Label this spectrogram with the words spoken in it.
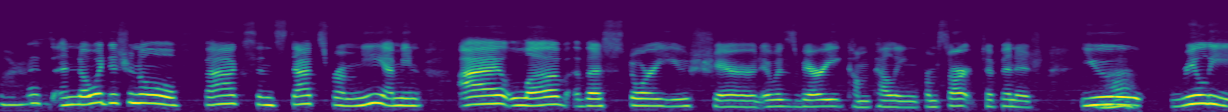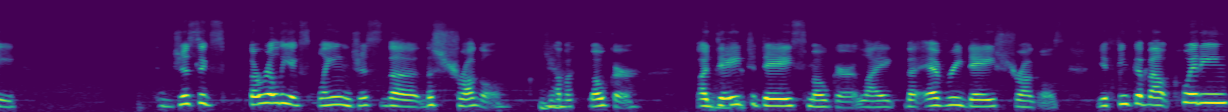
Yes, and no additional facts and stats from me. I mean, I love the story you shared. It was very compelling from start to finish. You really just ex- thoroughly explained just the the struggle yeah. of a smoker, a day to day smoker, like the everyday struggles. You think about quitting,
